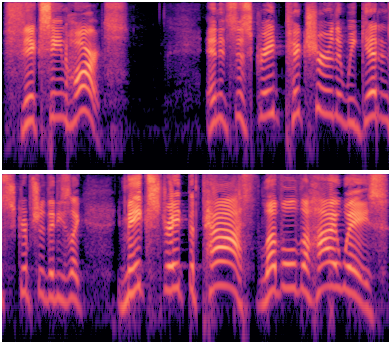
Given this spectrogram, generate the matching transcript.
fixing hearts. And it's this great picture that we get in Scripture that he's like, make straight the path, level the highways.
